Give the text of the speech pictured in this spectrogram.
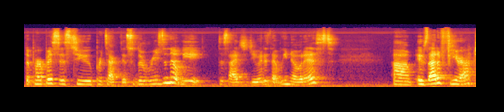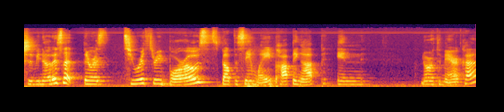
The purpose is to protect it. So the reason that we decided to do it is that we noticed um, it was out of fear actually. We noticed that there was two or three Boros spelled the same way popping up in North America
